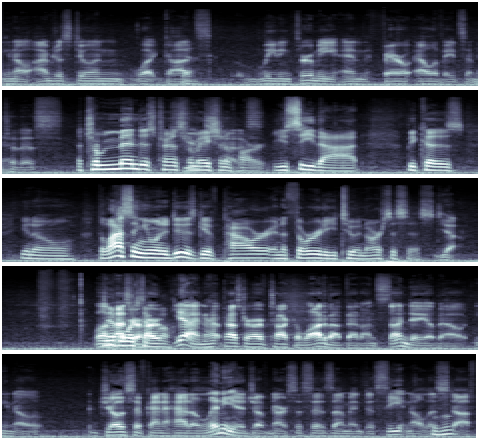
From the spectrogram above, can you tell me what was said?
you know i'm just doing what god's yeah. leading through me and pharaoh elevates him yeah. to this a tremendous transformation of heart you see that because you know the last thing you want to do is give power and authority to a narcissist yeah well, Never Pastor Harv, well. yeah, and Pastor Harv talked a lot about that on Sunday about you know Joseph kind of had a lineage of narcissism and deceit and all this mm-hmm. stuff,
